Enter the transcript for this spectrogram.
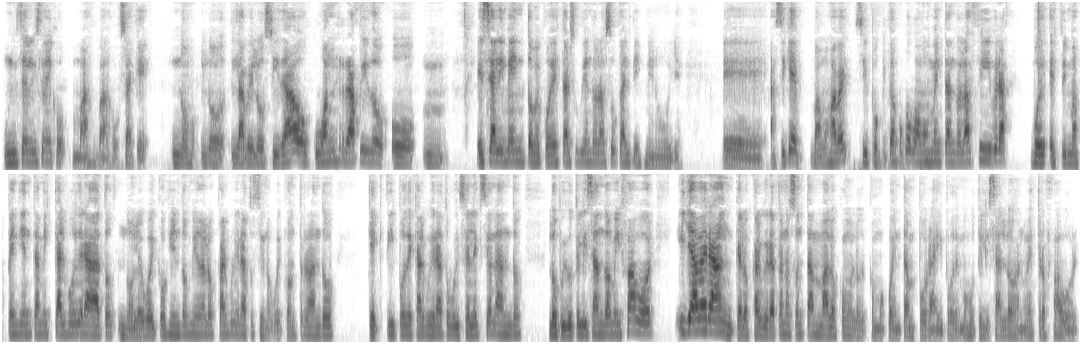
un índice glicémico más bajo. O sea que no, la velocidad o cuán rápido o, mm, ese alimento me puede estar subiendo el azúcar disminuye. Eh, así que vamos a ver si poquito a poco vamos aumentando la fibra voy, estoy más pendiente a mis carbohidratos, no le voy cogiendo miedo a los carbohidratos, sino voy controlando qué tipo de carbohidratos voy seleccionando, lo voy utilizando a mi favor y ya verán que los carbohidratos no son tan malos como, lo, como cuentan por ahí. Podemos utilizarlos a nuestro favor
